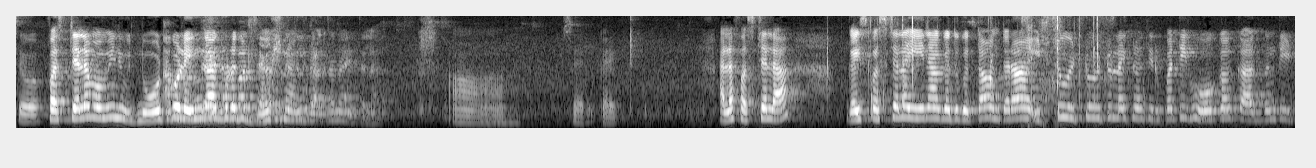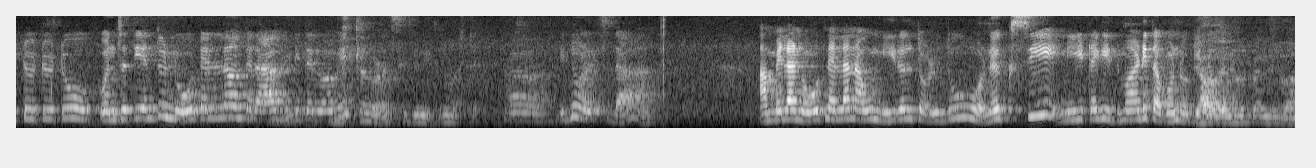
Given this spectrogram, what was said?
ಸೊ ಫಸ್ಟ್ ಎಲ್ಲ ಮಮ್ಮಿ ನೀವು ನೋಟ್ಗಳು ಹೆಂಗಾಗ್ಬಿಡೋದು ಭೂಷಣ ಹಾಂ ಸರಿ ಕರೆಕ್ಟ್ ಅಲ್ಲ ಫಸ್ಟ್ ಎಲ್ಲ ಗೈಸ್ ಫಸ್ಟ್ ಎಲ್ಲ ಏನಾಗೋದು ಗೊತ್ತಾ? ಒಂಥರ ಇಟ್ಟು ಇಟ್ಟು ಇಟ್ಟು ಲೈಕ್ ನಾವು ತಿರುಪತಿಗೆ ಹೋಗೋಕ್ಕಾಗ್ದಂತೆ ಇಟ್ಟು ಇಟ್ಟು ಇಟ್ಟು ಒಂದ್ಸತಿ ಅಂತೂ ನೋಟೆಲ್ಲ ಒಂಥರ ಆಗ್ಬಿಟ್ಟಿತ್ತಲ್ವ ಒಣಗಿಸಿದ್ದೀನಿ ಇದನ್ನು ಅಷ್ಟೇ. ಇದನ್ನು ಒಣಗಿಸಿದ? ಆಮೇಲೆ ಆ ನೋಟ್ನೆಲ್ಲ ನಾವು ನೀರಲ್ಲಿ ತೊಳೆದು ಒಣಗಿಸಿ ನೀಟಾಗಿ ಇದು ಮಾಡಿ ತಗೊಂಡು ಹೋಗಿ ಐನೂರು ರೂಪಾಯಿ ಇಲ್ವಾ?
